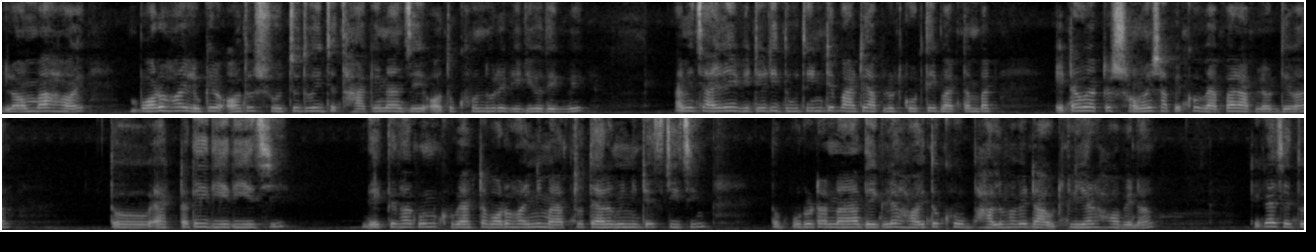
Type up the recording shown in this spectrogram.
লম্বা হয়, বড় হয়, লোকের অত সহ্য ধৈর্য থাকে না যে অতক্ষণ ধরে ভিডিও দেখবে। আমি চাইলে এই ভিডিওটি দু, তিনটে পার্টে আপলোড করতেই পারতাম, বাট এটাও একটা সময় সাপেক্ষ ব্যাপার আপলোড দেওয়ার। তো একটাতেই দিয়ে দিয়েছি। দেখতে থাকুন, খুব একটা বড় হয়নি, মাত্র তেরো মিনিটের স্টিচিং। তো পুরোটা না দেখলে হয়তো খুব ভালোভাবে ডাউট ক্লিয়ার হবে না। ঠিক আছে? তো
